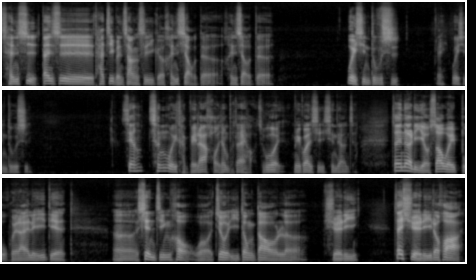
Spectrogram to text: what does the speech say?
城市，但是它基本上是一个很小的、很小的卫星都市。哎，卫星都市。这样称为坎培拉好像不太好，只不过没关系，先这样讲。在那里有稍微补回来了一点呃现金后，我就移动到了雪梨。在雪梨的话，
